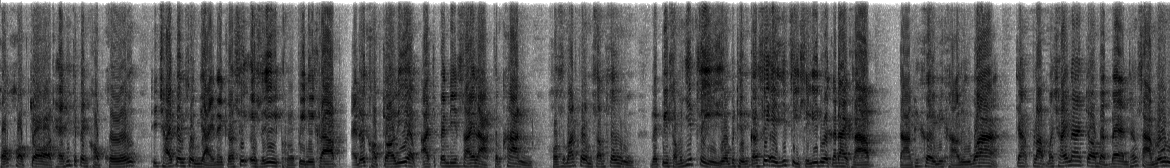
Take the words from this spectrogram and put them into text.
ของขอบจอแทนที่จะเป็นขอบโค้ง ที่ใช้เป็นส่วนใหญ่ใน Galaxy A Series ของปีนี้ครับ แต่ด้วยขอบจอเรียบอาจจะเป็นดีไซน์หลักสำคัญของสมาร์ทโฟนซัมซุงในปี 2024 รวมไปถึง Galaxy A24 Series ด้วยก็ได้ครับ ตามที่เคยมีข่าวลือว่า จะปรับมาใช้หน้าจอแบบแบนทั้ง 3 รุ่น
